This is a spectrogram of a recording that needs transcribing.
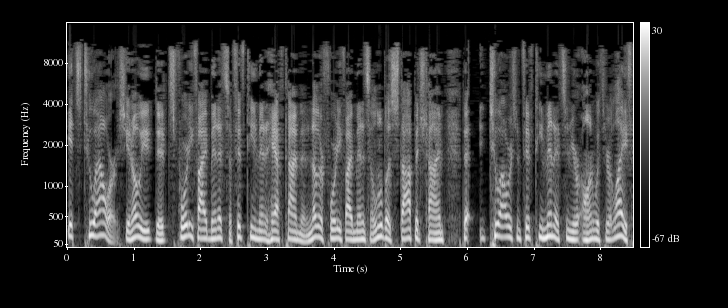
It's two hours, you know. It's forty-five minutes, a fifteen-minute halftime, then another forty-five minutes, a little bit of stoppage time. Two hours and fifteen minutes, and you're on with your life.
